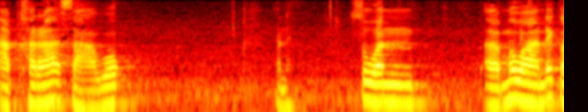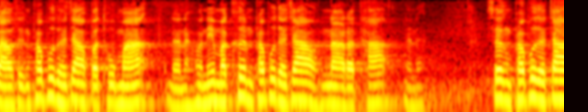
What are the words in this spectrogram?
อัครสาวก ส่วนเมื่อวานได้กล่าวถึงพระพุทธเจ้าปทุมะนะนะวันนี้มาขึ้นพระพุทธเจ้านารทะนะนะซึ่งพระพุทธเจ้า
